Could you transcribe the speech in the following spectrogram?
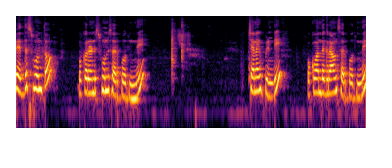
పెద్ద స్పూన్తో ఒక రెండు స్పూన్లు సరిపోతుంది. శనగపిండి ఒక వంద గ్రాములు సరిపోతుంది.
